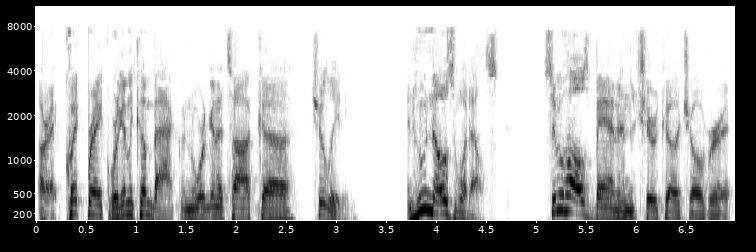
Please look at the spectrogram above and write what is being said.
All right, quick break. We're going to come back and we're going to talk uh, cheerleading, and who knows what else. Sue Halls Bannon the cheer coach over at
